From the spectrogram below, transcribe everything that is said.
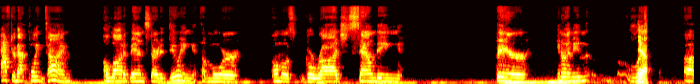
After that point in time, a lot of bands started doing a more almost garage sounding bare you know what i mean Yeah. uh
